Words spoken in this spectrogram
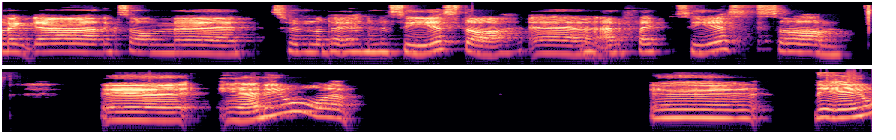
legge liksom eh, tull og tøy til sides, da, eh, Mm. eller fleip til sides, så eh, er det jo eh, Det er jo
